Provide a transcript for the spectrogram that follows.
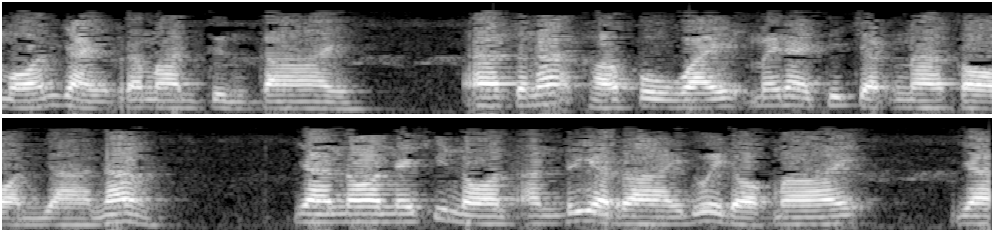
หมอนใหญ่ประมาณกึ่งกาย อาสนะเขาปูไว้ไม่ได้พิจารณาก่อนอย่านั่ง อย่านอนในที่นอนอันเรียรายด้วยดอกไม้ อย่า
